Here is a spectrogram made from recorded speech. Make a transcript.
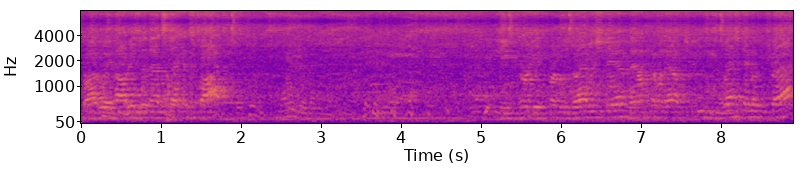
Broadway Hobbies in that second spot. Team Curry in front of the driver's stand, now coming out to the west end of the track,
